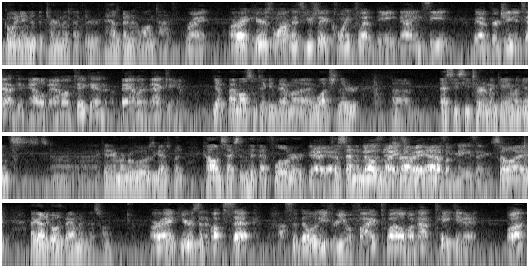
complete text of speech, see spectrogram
going into the tournament that there has been in a long time. Right. All right. Here's one that's usually a coin flip. The eight nine seed. We have Virginia Tech and Alabama. I'm taking Bama in that game. Yep, I'm also taking Bama. I watched their uh, SEC tournament game against. Uh, I can't even remember who it was against, but Collin Sexton hit that floater Yeah, yeah. to send him that into the next nice, round. right? Yeah. That was amazing. so I I got to go with Bama in this one. All right, here's an upset possibility for you, a 5-12. I'm not taking it, but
